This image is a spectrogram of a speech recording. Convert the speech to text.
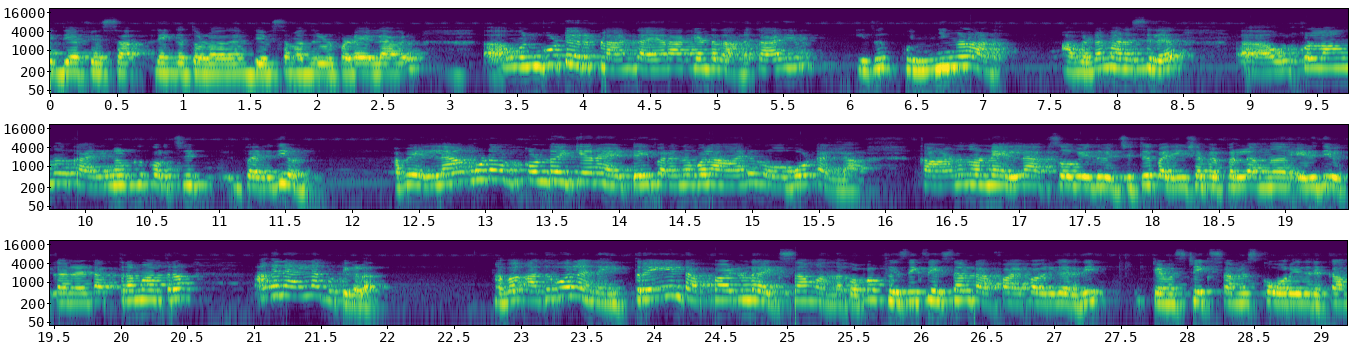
വിദ്യാഭ്യാസ രംഗത്തുള്ള വിദ്യാഭ്യാസ മന്ത്രി ഉൾപ്പെടെ എല്ലാവരും മുൻകൂട്ടി ഒരു പ്ലാൻ തയ്യാറാക്കേണ്ടതാണ്. കാര്യം ഇത് കുഞ്ഞുങ്ങളാണ്. അവരുടെ മനസ്സിൽ ഉൾക്കൊള്ളാവുന്ന കാര്യങ്ങൾക്ക് കുറച്ച് പരിധിയുണ്ട്. അപ്പൊ എല്ലാം കൂടെ ഉൾക്കൊണ്ട് വയ്ക്കാനായിട്ട് ഈ പറയുന്ന പോലെ ആരും റോബോട്ട് അല്ല. കാണുന്നുണ്ടെ എല്ലാം അബ്സോർവ് ചെയ്ത് വെച്ചിട്ട് പരീക്ഷ പേപ്പറിൽ അങ്ങ് എഴുതി വെക്കാനായിട്ട് അത്രമാത്രം അങ്ങനെയല്ല കുട്ടികൾ അപ്പൊ അതുപോലെ തന്നെ ഇത്രയും ടഫായിട്ടുള്ള എക്സാം വന്നപ്പോൾ ഇപ്പൊ ഫിസിക്സ് എക്സാം ടഫ് ആയപ്പോൾ അവർ കരുതി കെമിസ്ട്രി എക്സാമിൽ സ്കോർ ചെയ്തെടുക്കാം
